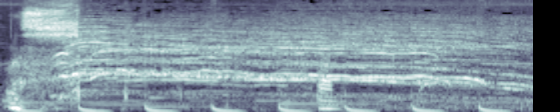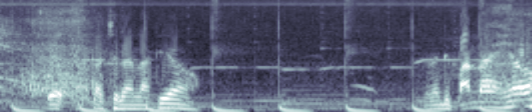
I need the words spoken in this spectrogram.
Wes. Kan. Yuk, kita jalan lagi ya. Jalan di pantai ya.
